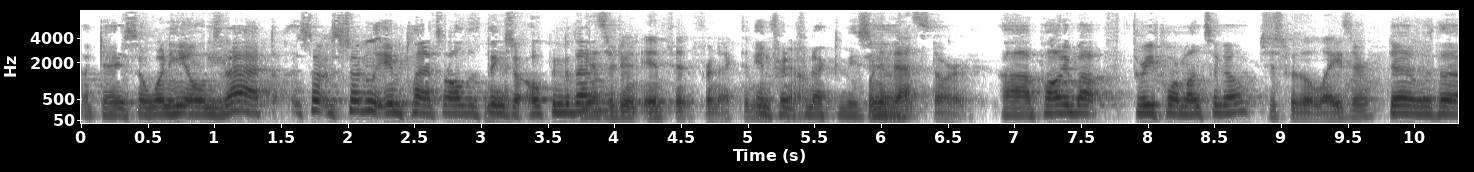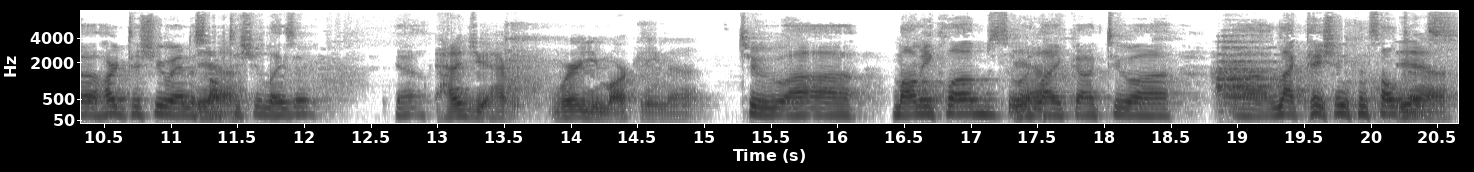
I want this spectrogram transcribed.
Okay, so when he owns that, so certainly implants and all the things are open to them. You guys are doing infant frenectomies. Infant now. frenectomies, When yeah. did that start? Uh, probably about three, four months ago. Just with a laser? Yeah, with a hard tissue and a soft tissue laser. Yeah, How did you? Have, where are you marketing that? to uh, mommy clubs or Yeah. like uh, to uh, uh, lactation consultants.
